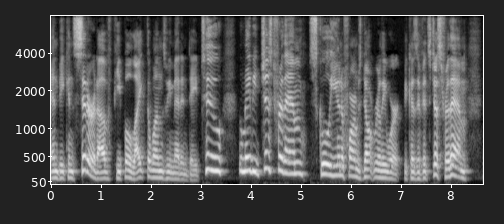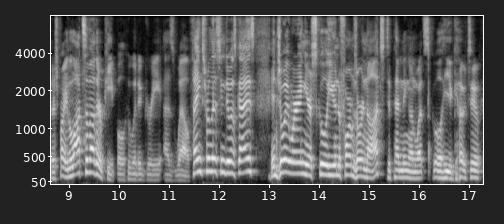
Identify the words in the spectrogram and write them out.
and be considerate of people like the ones we met in day two, who maybe just for them, school uniforms don't really work. Because if it's just for them, there's probably lots of other people who would agree as well. Thanks for listening to us, guys. Enjoy wearing your school uniforms or not, depending on what school you go to.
